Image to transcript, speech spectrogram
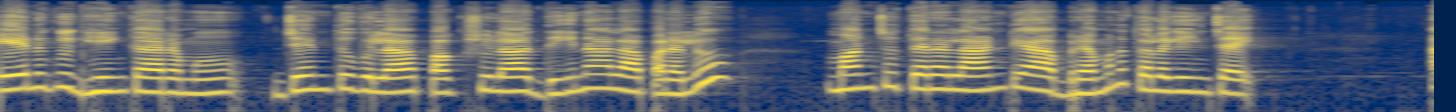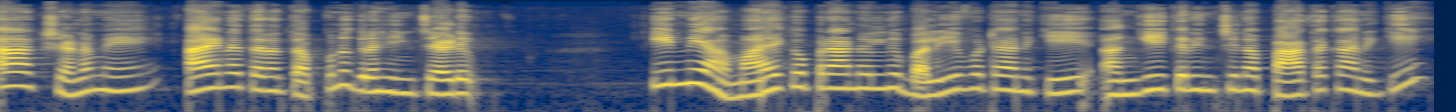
ఏనుగు ఘీంకారము జంతువుల పక్షుల దీనాలాపనలు మంచు తెరలాంటి ఆ భ్రమను తొలగించాయి. ఆ క్షణమే ఆయన తన తప్పును గ్రహించాడు. ఇన్ని అమాయక ప్రాణుల్ని బలి ఇవ్వటానికి అంగీకరించిన పాతకానికి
